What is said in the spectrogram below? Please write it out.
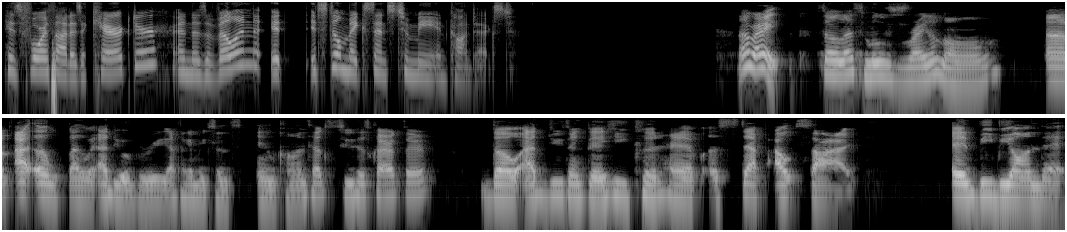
his forethought as a character and as a villain it it still makes sense to me in context All right, so let's move right along. Um, I oh by the way, I do agree. I think it makes sense in context to his character, though I do think that he could have a step outside and be beyond that.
